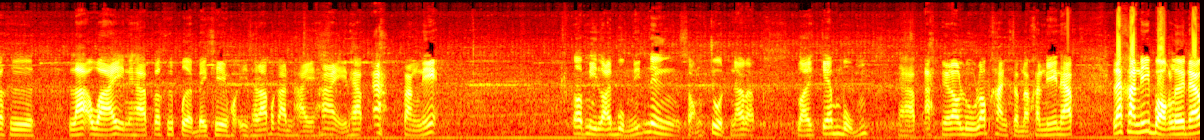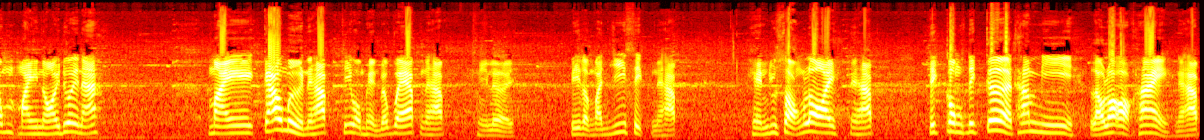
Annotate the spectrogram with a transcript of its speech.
ก็คือละไว้นะครับก็คือเปิดใบเคลมของอินทรประกันภัยให้นะครับอะฝั่งนี้ ก็มีรอยบุ๋มนิดนึงสองจุดนะแบบรอยแก้มบุ๋มนะครับอะเดี๋ยวเราดูรอบคันสำหรับคันนี้นะครับและคันนี้บอกเลยนะไม่น้อยด้วยนะไม่เก้าหมื่นนะครับที่ผมเห็นแวบๆนะครับนี่เลย ปี 2020 นะครับ เห็นอยู่2รอยนะครับ ติ๊กกงติ๊กเกอร์ถ้ามีเราเราออกให้นะครับ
